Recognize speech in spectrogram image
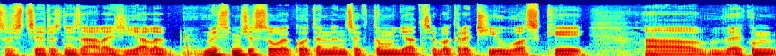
prostě hrozně záleží, ale myslím, že jsou jako tendence k tomu dělat třeba kratší úvazky a jako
